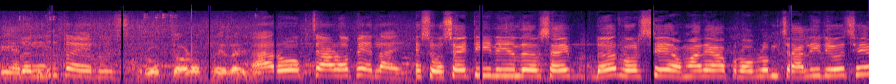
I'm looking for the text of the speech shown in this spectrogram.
ગંદુ થયેલું છે रोगचाड़ो फैलाई આ રોગચાળો ફેલાય એ સોસાયટીની અંદર સાહેબ દર વર્ષે અમારે આ પ્રોબ્લેમ ચાલી રહ્યો છે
